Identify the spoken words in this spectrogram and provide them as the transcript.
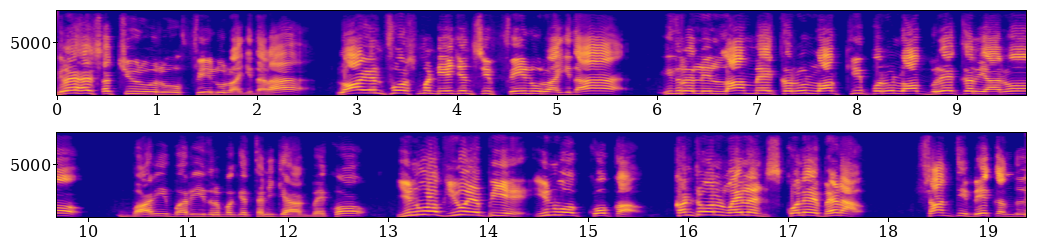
ಗೃಹ ಸಚಿವರು ಫೇಲ್ಯೂರ್ ಆಗಿದಾರ. ಲಾ ಎನ್ಫೋರ್ಸ್ಮೆಂಟ್ ಏಜೆನ್ಸಿ ಫೇಲ್ಯೂರ್ ಆಗಿದ. ಇದರಲ್ಲಿ law maker law keeper law breaker ಯಾರು? ಬಾರಿ ಬಾರಿ ಇದ್ರ ಬಗ್ಗೆ ತನಿಖೆ ಆಗಬೇಕು? Invoke U A P A invoke KCOCA control violence, ಕೊಲೆ ಬೇಡ, ಶಾಂತಿ ಬೇಕಂದು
